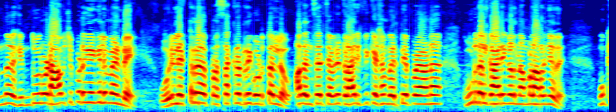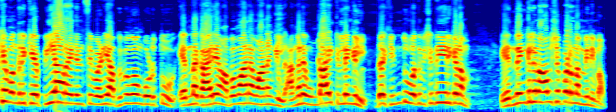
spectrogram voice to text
എന്ന് ഹിന്ദുവിനോട് ആവശ്യപ്പെടുകയെങ്കിലും വേണ്ടേ? ഒരു ലെറ്റർ പ്രസ് സെക്രട്ടറി കൊടുത്തല്ലോ. അതനുസരിച്ച് അവർ ക്ലാരിഫിക്കേഷൻ വരുത്തിയപ്പോഴാണ് കൂടുതൽ കാര്യങ്ങൾ നമ്മൾ അറിഞ്ഞത്. മുഖ്യമന്ത്രിക്ക് പി ആർ ഏജൻസി വഴി അഭിമുഖം കൊടുത്തു എന്ന കാര്യം അപമാനമാണെങ്കിൽ അങ്ങനെ ഉണ്ടായിട്ടില്ലെങ്കിൽ ദ ഹിന്ദു അത് വിശദീകരിക്കണം. എന്നെങ്കിലും ആവശ്യപ്പെടണം മിനിമം.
